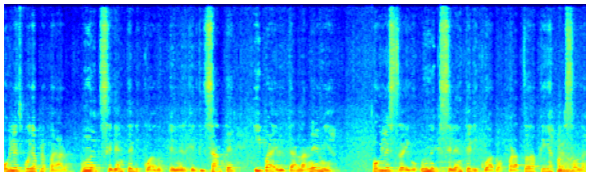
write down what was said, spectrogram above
Hoy les voy a preparar un excelente licuado energetizante y para evitar la anemia. Hoy les traigo un excelente licuado para toda aquella persona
